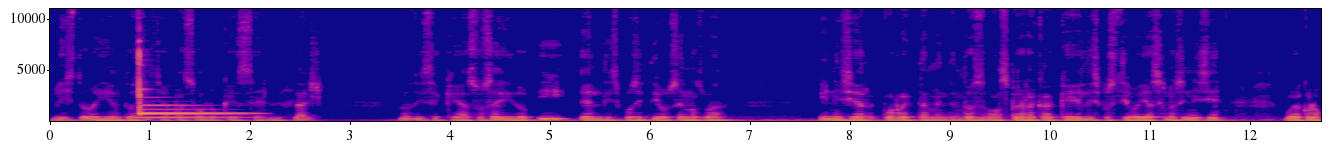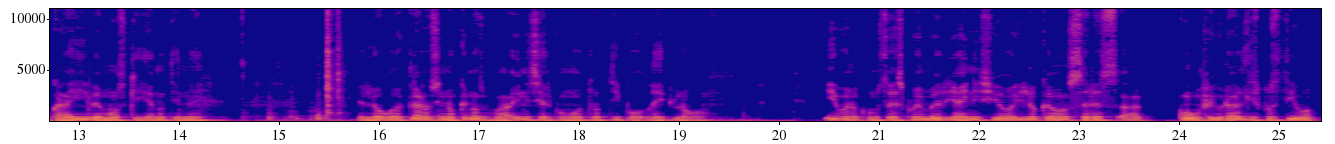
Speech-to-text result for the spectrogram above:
Listo ahí entonces ya pasó lo que es el flash nos dice que ha sucedido y el dispositivo se nos va a iniciar correctamente. Entonces vamos a esperar acá que el dispositivo ya se nos inicie. Voy a colocar ahí vemos que ya no tiene el logo de claro sino que nos va a iniciar con otro tipo de logo. Y bueno como ustedes pueden ver ya inició y lo que vamos a hacer es a configurar el dispositivo.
